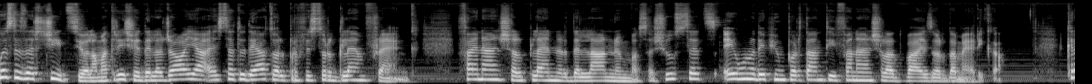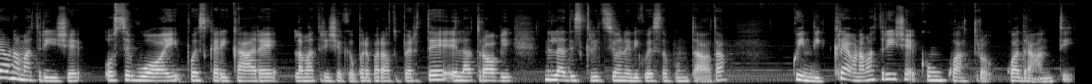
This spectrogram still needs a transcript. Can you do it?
Questo esercizio, la matrice della gioia, è stato ideato dal professor Glenn Frank, financial planner dell'anno in Massachusetts e uno dei più importanti financial advisor d'America. Crea una matrice o se vuoi puoi scaricare la matrice che ho preparato per te e la trovi nella descrizione di questa puntata. Quindi crea una matrice con quattro quadranti.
